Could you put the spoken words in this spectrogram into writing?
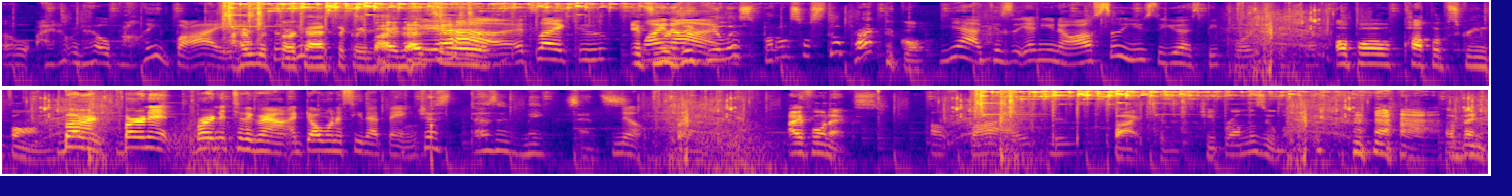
Oh, I don't know. Probably buy. I would sarcastically buy that too. Yeah, it's like It's why not? ridiculous, but also still practical. Yeah, because and you know I'll still use the USB port. Oppo pop-up screen phone. Burn, burn it, burn it to the ground. I don't want to see that thing. Just doesn't make sense. No. iPhone X. Oh, buy, Buy, because it's cheaper on the Avengers.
